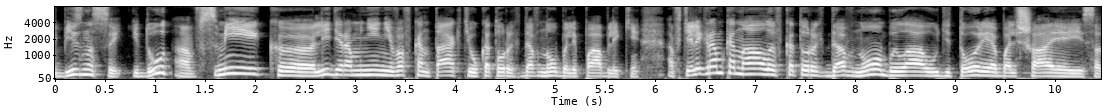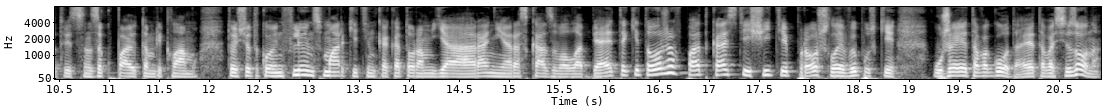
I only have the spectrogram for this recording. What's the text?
бизнесы идут а, в СМИ к лидерам мнений во ВКонтакте, у которых давно были паблики, а в Телеграм-каналы, в которых давно была аудитория большая и, соответственно, закупают там рекламу. То есть, вот такой инфлюенс-маркетинг, о котором я ранее рассказывал, опять-таки тоже в подкасте ищите прошлые выпуски уже этого года, этого сезона.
